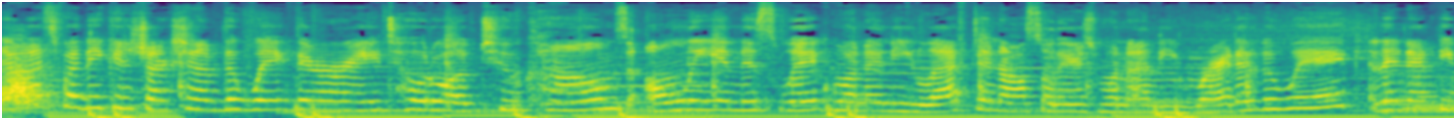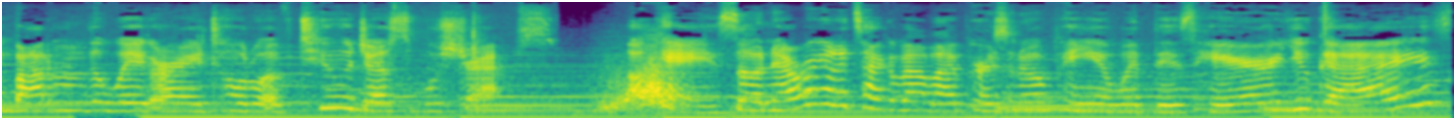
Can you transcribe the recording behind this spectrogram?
Now as for the construction of the wig, there are a total of two combs only in this wig, one on the left and also there's one on the right of the wig. And then at the bottom of the wig are a total of two adjustable straps. Okay, so now we're gonna talk about my personal opinion with this hair. You guys,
